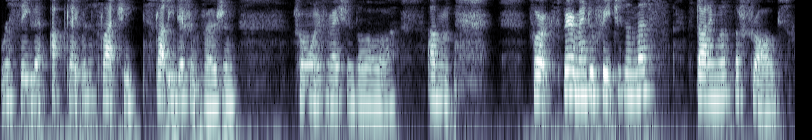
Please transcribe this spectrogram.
receive an update with a slightly slightly different version. For more information, blah blah blah. Um, for experimental features in this, starting with the frogs.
